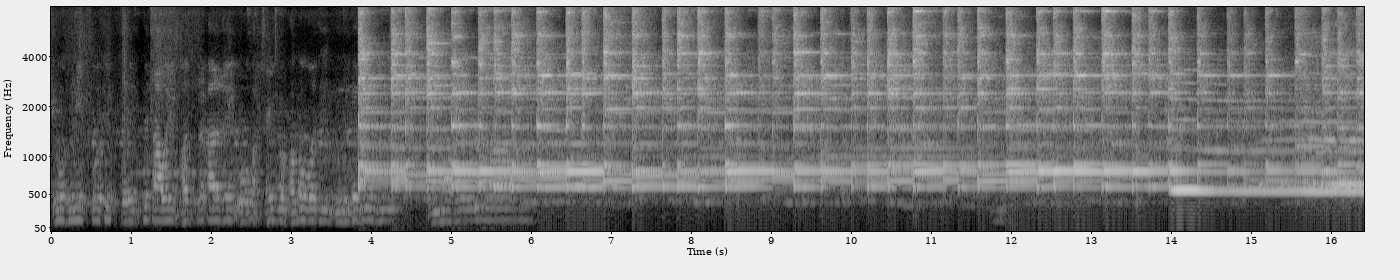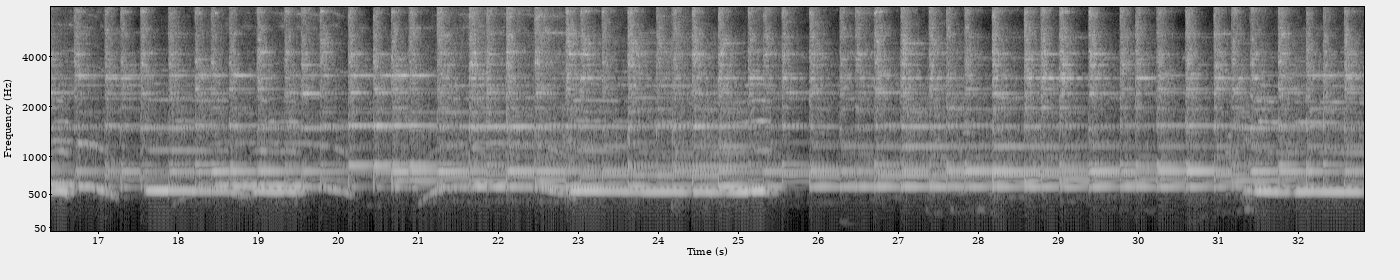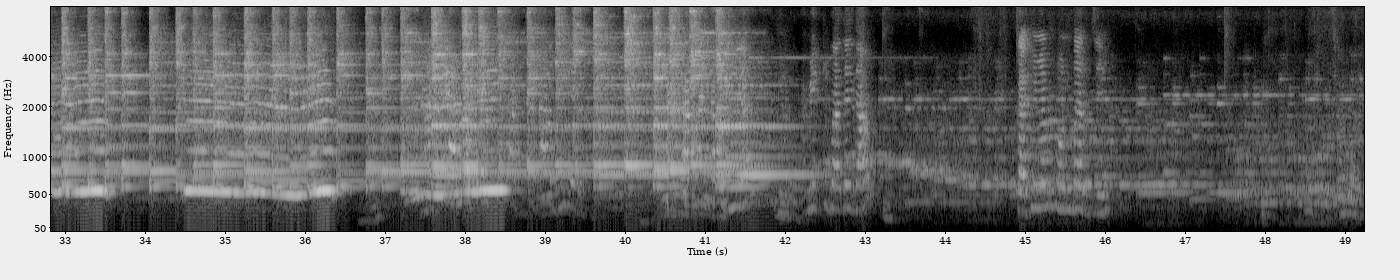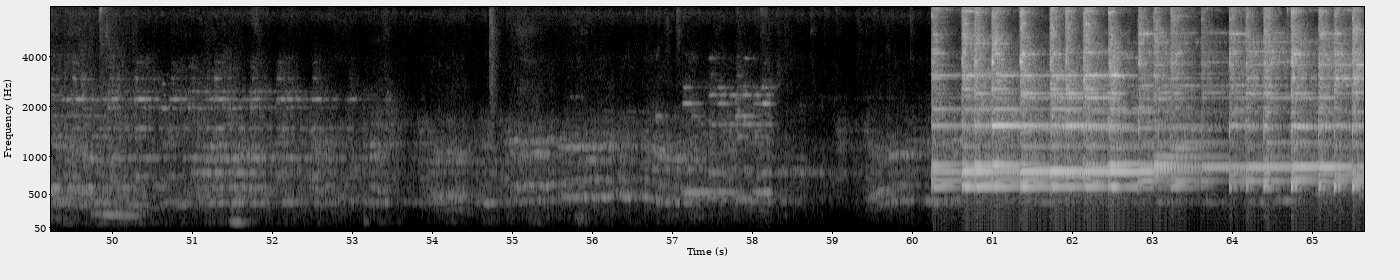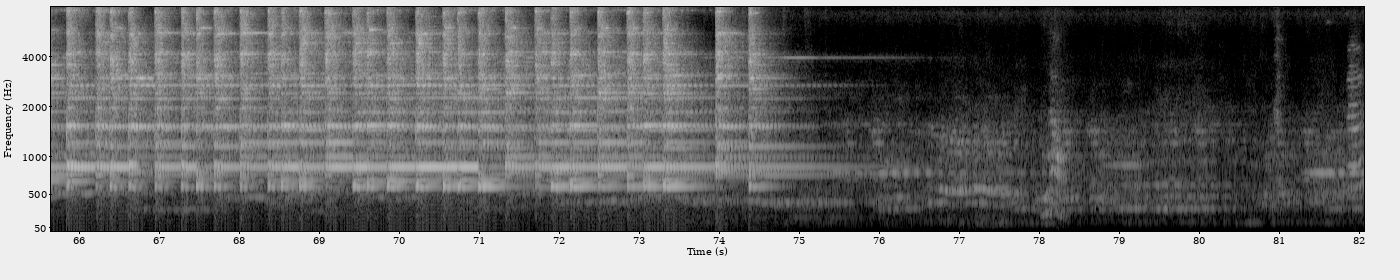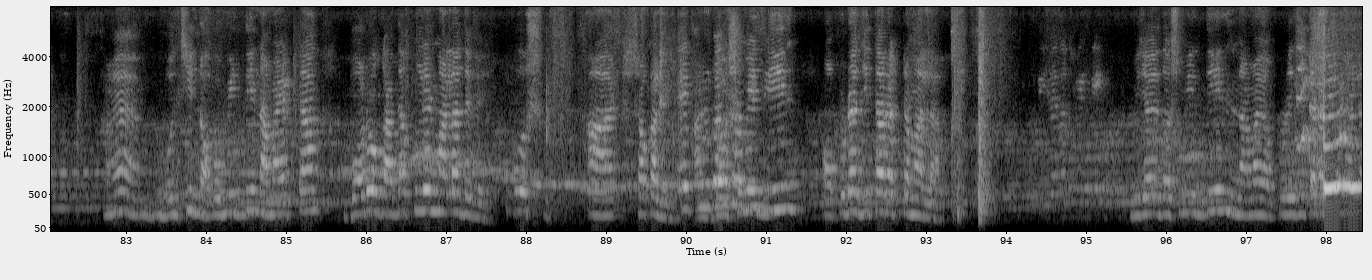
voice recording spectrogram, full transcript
যোগিনী প্রতি পরিকৃতা হই ভদ্রকালে ও শৈব ভগবতী দুর্গদেবী দিন আমার একটা বড় গাঁদা ফুলের মালা দেবে। আর সকালে আর দশমীর দিন অপরাজিতার একটা মালা। বিজয়া দশমীর দিন নামায় অপরাজিতার একটা মালা।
